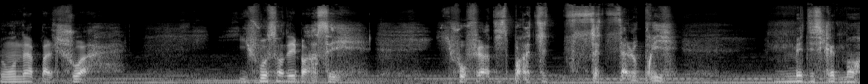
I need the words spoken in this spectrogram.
On n'a pas le choix. Il faut s'en débarrasser. Il faut faire disparaître cette, cette saloperie. Mais discrètement.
